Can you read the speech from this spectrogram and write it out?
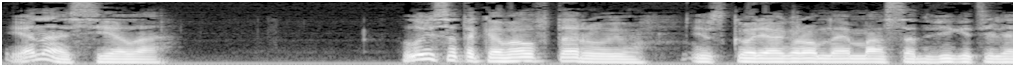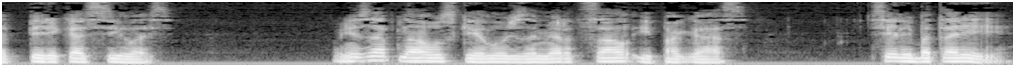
и она села. Луис атаковал вторую, и вскоре огромная масса двигателя перекосилась. Внезапно узкий луч замерцал и погас. Сели батареи.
